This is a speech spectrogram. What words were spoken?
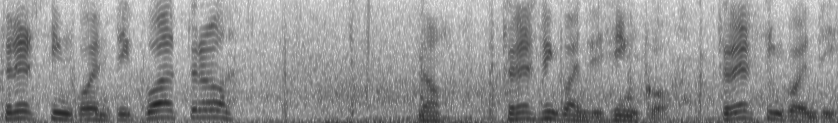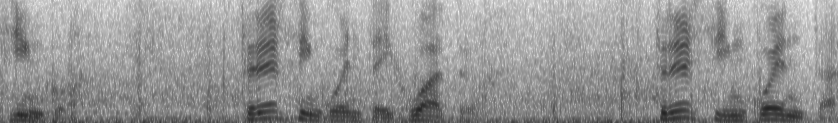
3.54 no 3.55 3.55 3.54 3.50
